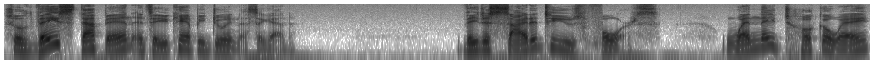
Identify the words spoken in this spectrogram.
So they step in and say, you can't be doing this again. They decided to use force. When they took away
